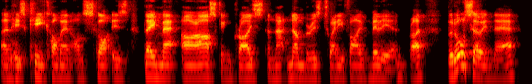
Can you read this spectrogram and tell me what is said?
And his key comment on Scott is they met our asking price, and that number is 25 million, right? But also in there,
